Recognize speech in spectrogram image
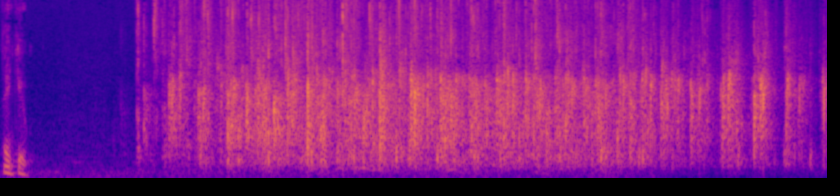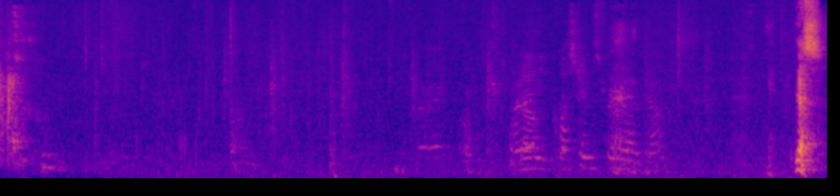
Thank you. Yes.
